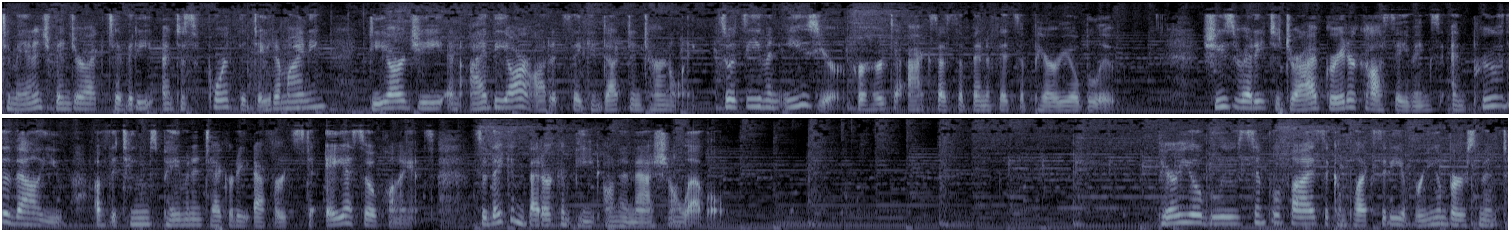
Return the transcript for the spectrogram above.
to manage vendor activity and to support the data mining, DRG, and IBR audits they conduct internally, so it's even easier for her to access the benefits of Perio Blue. She's ready to drive greater cost savings and prove the value of the team's payment integrity efforts to ASO clients so they can better compete on a national level. Perio Blue simplifies the complexity of reimbursement,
